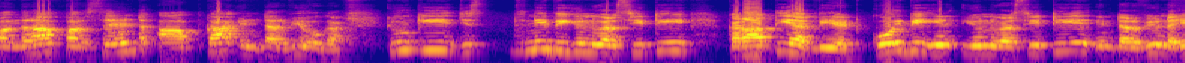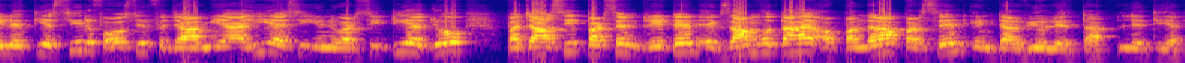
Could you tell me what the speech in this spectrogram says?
पंद्रह परसेंट आपका इंटरव्यू होगा। क्योंकि जितनी भी यूनिवर्सिटी कराती है बीएड कोई भी यूनिवर्सिटी इंटरव्यू नहीं लेती है, सिर्फ़ और सिर्फ़ जामिया ही ऐसी यूनिवर्सिटी है जो पचासी परसेंट रिटर्न एग्ज़ाम होता है और पंद्रह परसेंट इंटरव्यू लेता, लेती है।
